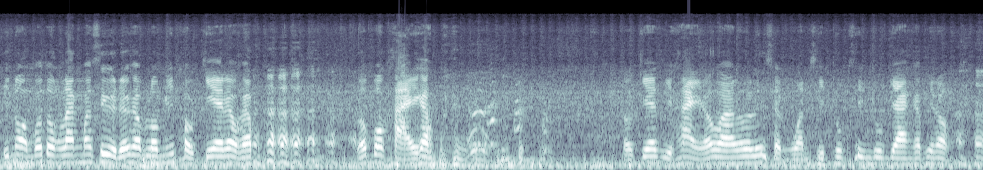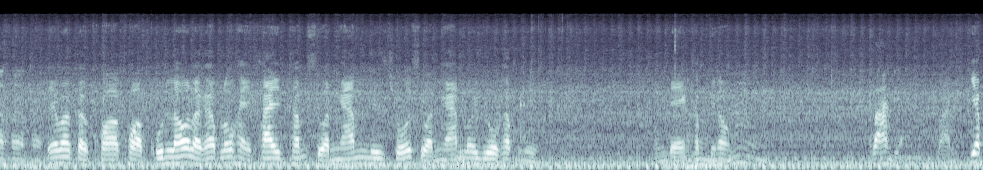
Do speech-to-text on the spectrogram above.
พี่น้องไม่ต้องลังมาซื้อเด้อครับ เรามีเถาแก่แล้วครับ เราบอกขายครับเถาแก่สิให้แล้วว่าเราเลยสงวนสิทธิ์ทุกสิ่งทุกอย่างครับพี่น้องแต่ว่าก็ขอขอบคุณแล้วล่ะครับ เราให้ไทยทำสวนงามหรือโชว์สวนงามเราอยู่ครับนี่แดงๆครับพี่น้องบ้านเดียวหวานเจี๊ยบ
